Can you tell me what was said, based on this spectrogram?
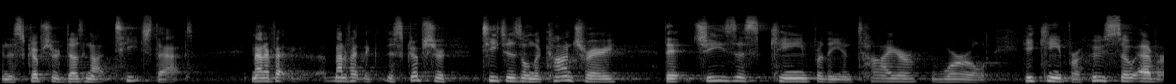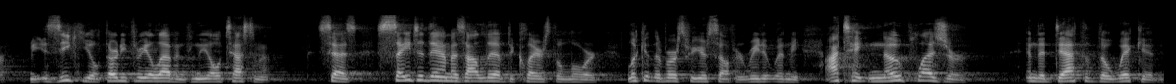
And the scripture does not teach that. Matter of fact, matter of fact the, the scripture teaches on the contrary that Jesus came for the entire world. He came for whosoever. Ezekiel 33 11 from the Old Testament says, Say to them, as I live, declares the Lord. Look at the verse for yourself and read it with me. I take no pleasure in the death of the wicked,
